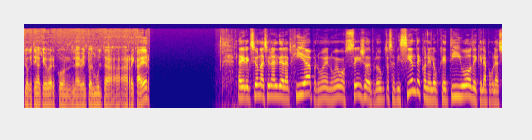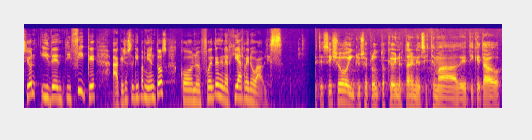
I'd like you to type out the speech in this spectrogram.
lo que tenga que ver con la eventual multa a recaer. La Dirección Nacional de Energía promueve nuevo sello de productos eficientes con el objetivo de que la población identifique aquellos equipamientos con fuentes de energías renovables. Este sello incluye productos que hoy no están en el sistema de etiquetado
